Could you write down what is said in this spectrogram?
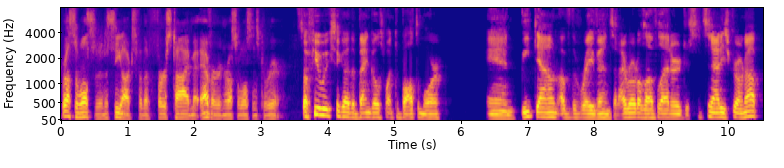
Russell Wilson and the Seahawks for the first time ever in Russell Wilson's career. So a few weeks ago, the Bengals went to Baltimore and beat down of the Ravens. And I wrote a love letter to Cincinnati's grown up.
